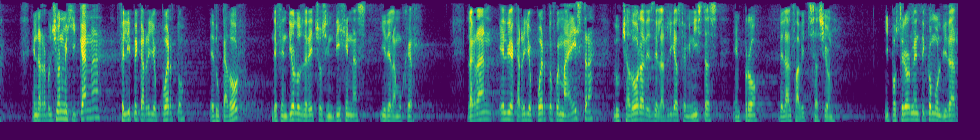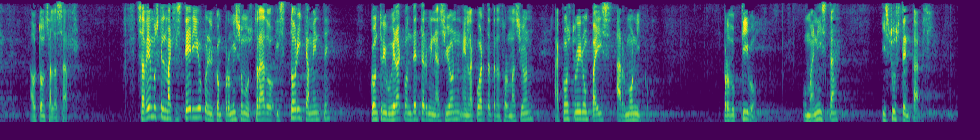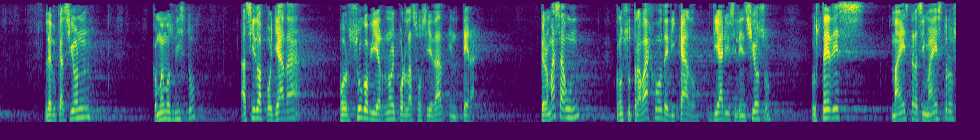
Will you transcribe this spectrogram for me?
En la Revolución Mexicana, Felipe Carrillo Puerto, educador, defendió los derechos indígenas y de la mujer. La gran Elvia Carrillo Puerto fue maestra, luchadora desde las ligas feministas en pro de la alfabetización. Y posteriormente, ¿cómo olvidar a Otón Salazar? Sabemos que el magisterio, con el compromiso mostrado históricamente, contribuirá con determinación en la cuarta transformación a construir un país armónico, productivo, humanista y sustentable. La educación, como hemos visto, ha sido apoyada por su gobierno y por la sociedad entera. Pero más aún, con su trabajo dedicado, diario y silencioso, ustedes, maestras y maestros,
